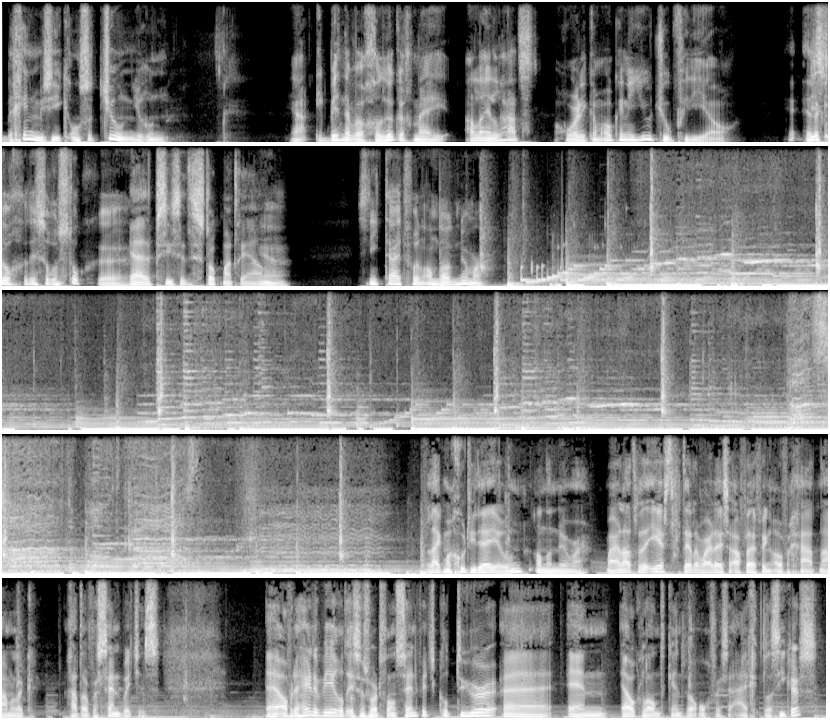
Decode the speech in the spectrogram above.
beginmuziek, onze tune, Jeroen? Ja, ik ben er wel gelukkig mee. Alleen laatst hoorde ik hem ook in een YouTube-video. Ja, Het is, toch, het is toch een stok? eh, ja, precies. Het is stokmateriaal. ja. Het is niet tijd voor een ander nummer. Lijkt me een goed idee, Jeroen. Ander nummer. Maar laten we eerst vertellen waar deze aflevering over gaat. Namelijk, het gaat over sandwiches. Eh, over de hele wereld is een soort van sandwichcultuur. eh, en elk land kent wel ongeveer zijn eigen klassiekers.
